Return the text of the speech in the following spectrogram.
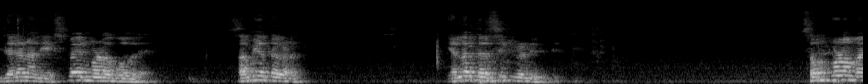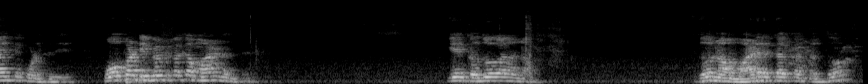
ಇದೆಲ್ಲ ನಾನು ಎಕ್ಸ್ಪ್ಲೈನ್ ಮಾಡೋಕೆ ಹೋದರೆ ಸಮಯ ತಗೊಳ್ಳೋದು. ಎಲ್ಲ ತರಿಸಿಟ್ಕೊಂಡಿದ್ದೀನಿ. ಸಂಪೂರ್ಣ ಮಾಹಿತಿ ಕೊಡ್ತೀನಿ. ಓಪನ್ ಡಿಬೇಟ್ ಬೇಕಾ ಮಾಡಂತೆ ಏನು ಕದೋಗಲ್ಲ ನಾವು? ಇದು ನಾವು ಮಾಡಿರ್ತಕ್ಕಂಥದ್ದು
